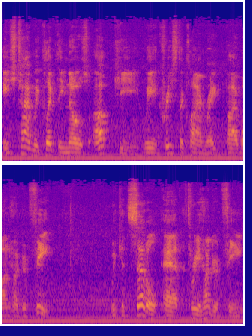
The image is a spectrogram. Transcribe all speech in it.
Each time we click the nose up key, we increase the climb rate by 100 feet. We can settle at 300 feet,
